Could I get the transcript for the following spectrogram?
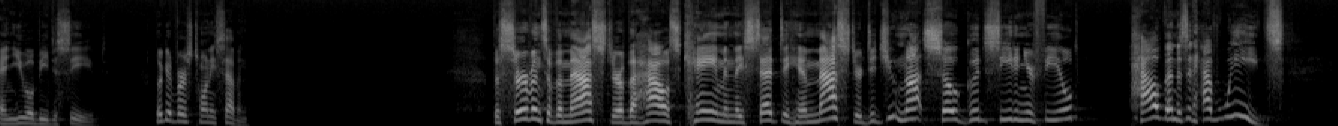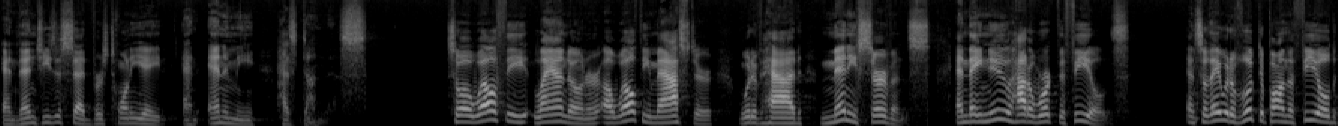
and you will be deceived. Look at verse 27. The servants of the master of the house came and they said to him, Master, did you not sow good seed in your field? How then does it have weeds? And then Jesus said, verse 28, An enemy has done this. So a wealthy landowner, a wealthy master, would have had many servants, and they knew how to work the fields. And so they would have looked upon the field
